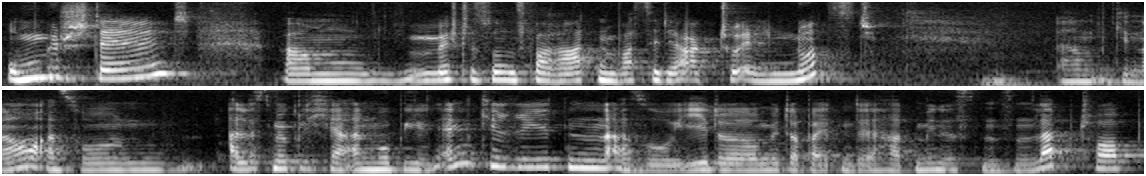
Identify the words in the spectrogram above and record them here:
umgestellt. Ähm, möchtest du uns verraten, was ihr da aktuell nutzt? Ähm, genau, also alles Mögliche an mobilen Endgeräten. Also jeder Mitarbeitende hat mindestens einen Laptop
